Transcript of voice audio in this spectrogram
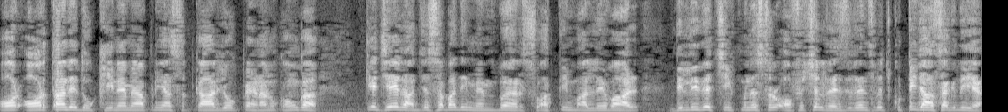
ਔਰ ਔਰਤਾਂ ਦੇ ਦੁਖੀ ਨੇ। ਮੈਂ ਆਪਣੀਆਂ ਸਤਿਕਾਰਯੋਗ ਭੈਣਾਂ ਨੂੰ ਕਹੂੰਗਾ ਕਿ ਜੇ ਰਾਜ ਸਭਾ ਦੀ ਮੈਂਬਰ ਸਵਾਤੀ ਮਾਲੇਵਾਲ ਦਿੱਲੀ ਦੇ ਚੀਫ ਮਿਨਿਸਟਰ ਆਫੀਸ਼ੀਅਲ ਰੈਜ਼ੀਡੈਂਸ ਵਿੱਚ ਕੁੱਟੀ ਜਾ ਸਕਦੀ ਹੈ,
